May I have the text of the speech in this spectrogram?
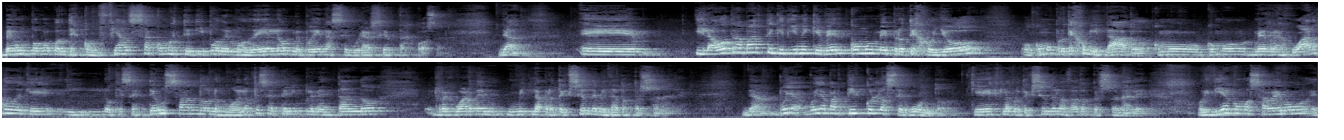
veo un poco con desconfianza cómo este tipo de modelos me pueden asegurar ciertas cosas. ¿ya? Eh, y la otra parte que tiene que ver cómo me protejo yo o cómo protejo mis datos, cómo, cómo me resguardo de que lo que se esté usando, los modelos que se estén implementando, resguarden la protección de mis datos personales. Voy, a, voy a partir con lo segundo, que es la protección de los datos personales. Hoy día, como sabemos, eh,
